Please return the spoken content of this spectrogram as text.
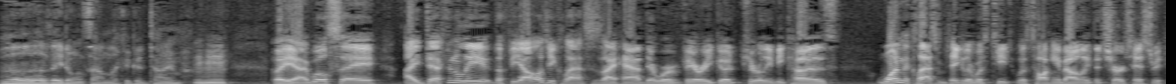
Uh, they don't sound like a good time. Mm-hmm. But yeah, I will say I definitely the theology classes I had there were very good purely because one class in particular was teach was talking about like the church history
